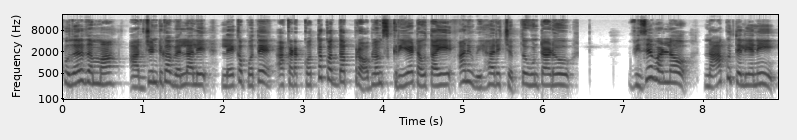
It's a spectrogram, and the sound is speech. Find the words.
కుదరదమ్మా అర్జెంటుగా వెళ్ళాలి. లేకపోతే అక్కడ కొత్త కొత్త ప్రాబ్లమ్స్ క్రియేట్ అవుతాయి అని విహారి చెప్తూ ఉంటాడు. విజయవాడలో నాకు తెలియని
